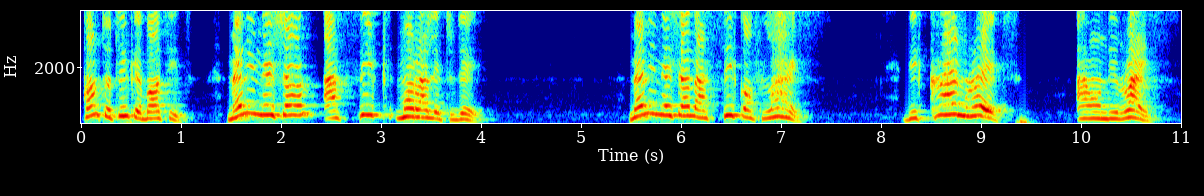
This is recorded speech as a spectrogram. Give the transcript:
come to think about it, many nations are sick morally today. Many nations are sick of lies. The crime rate are on the rise.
